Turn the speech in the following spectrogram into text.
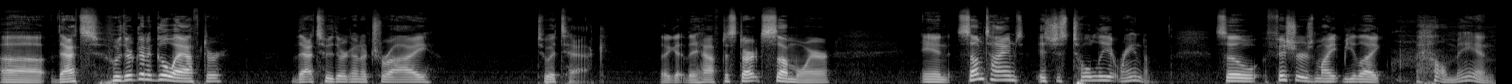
uh, that's who they're going to go after. That's who they're going to try to attack. They get, they have to start somewhere, and sometimes it's just totally at random. So phishers might be like, "Oh man,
